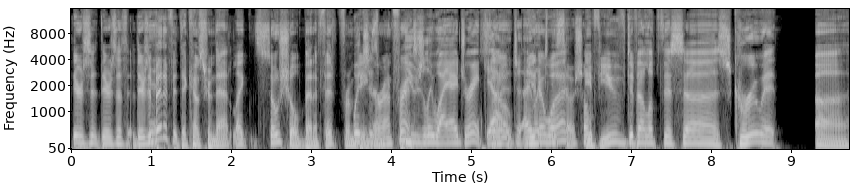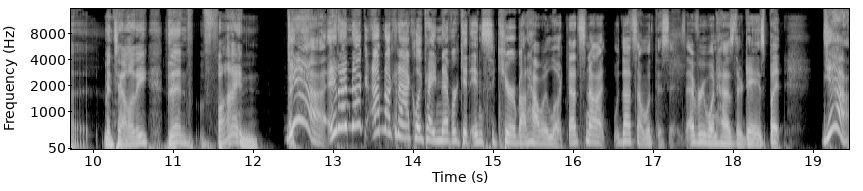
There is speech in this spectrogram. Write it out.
there's a there's a there's a benefit that comes from that, like social benefit from Which being around friends. usually why I drink. Yeah. I So, I, you like know what? If you've developed this uh screw it uh mentality, then fine. yeah, and I'm not I'm not going to act like I never get insecure about how I look. That's not that's not what this is. Everyone has their days, but yeah,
